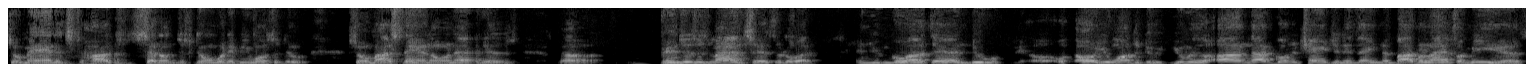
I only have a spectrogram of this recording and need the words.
So man, it's hard to set on just doing whatever he wants to do. So my stand on that is, uh, vengeance is mine, says the Lord, and you can go out there and do uh, all you want to do. You are not going to change anything. The bottom line for me is,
